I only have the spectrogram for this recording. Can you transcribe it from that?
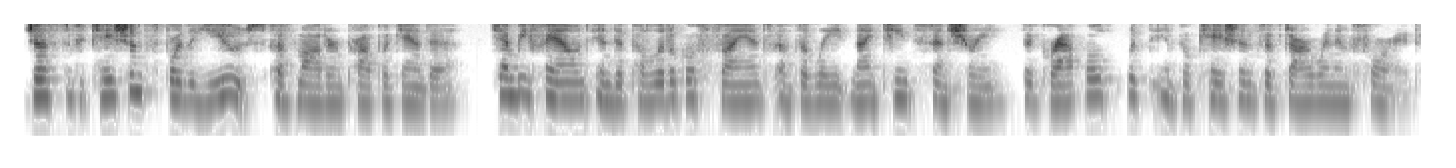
Justifications for the use of modern propaganda can be found in the political science of the late 19th century that grappled with the implications of Darwin and Freud.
